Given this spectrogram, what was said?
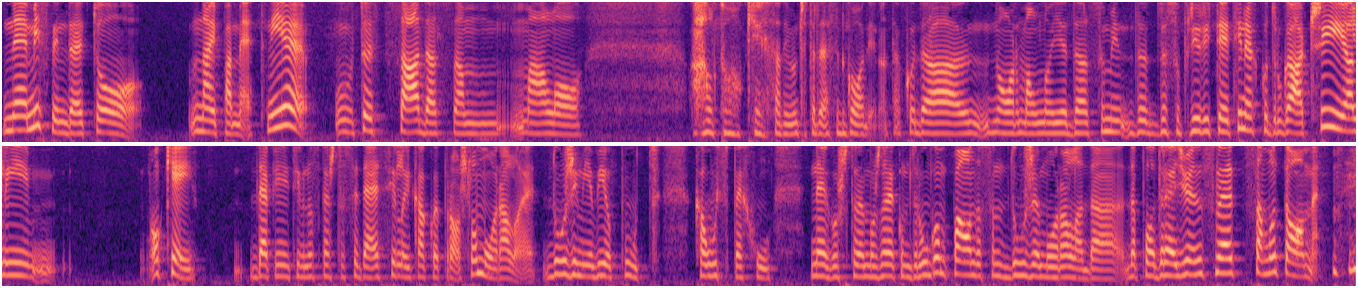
Ne mislim da je to najpametnije, to jest sada sam malo ali to ok, sad imam 40 godina, tako da normalno je da su, mi, da, da su prioriteti nekako drugačiji, ali ok, definitivno sve što se desilo i kako je prošlo moralo je. Duži mi je bio put ka uspehu nego što je možda nekom drugom, pa onda sam duže morala da, da podređujem sve samo tome.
